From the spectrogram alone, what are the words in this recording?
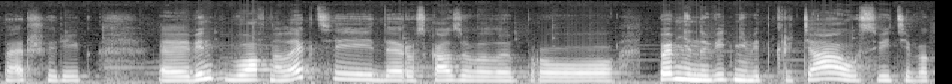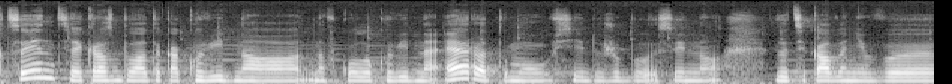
перший рік. Е, Він побував на лекції, де розказували про певні новітні відкриття у світі вакцин. Це якраз була така ковідна навколо ковідна ера, тому всі дуже були сильно зацікавлені в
